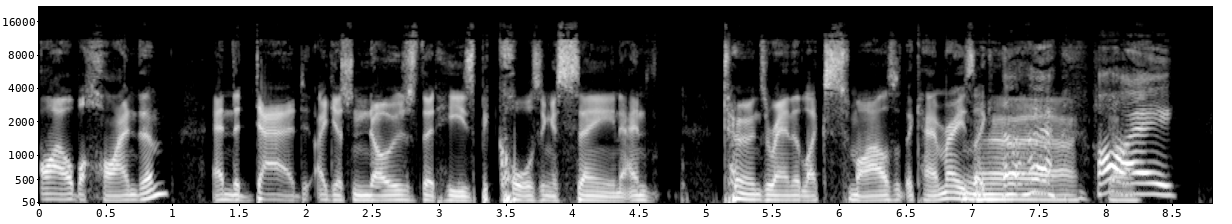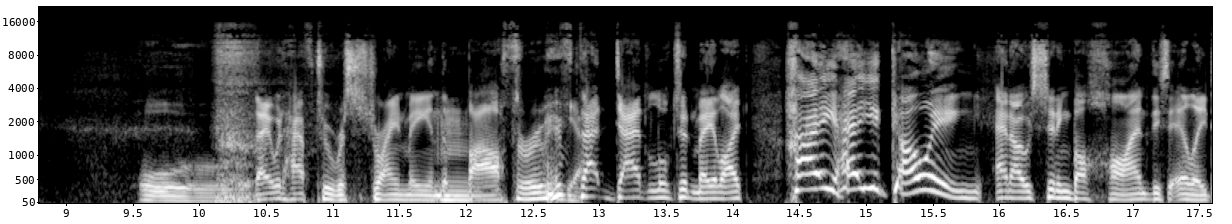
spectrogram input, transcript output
aisle behind them and the dad i guess knows that he's be causing a scene and turns around and like smiles at the camera he's like Uh, hi Ooh, they would have to restrain me in the bathroom if Yeah. that dad looked at me like, "Hey, how you going?" And I was sitting behind this LED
